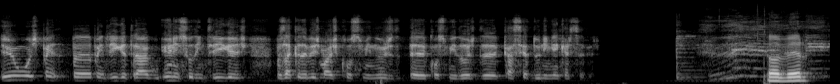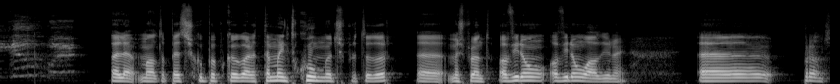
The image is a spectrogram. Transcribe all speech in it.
eu hoje para, a intriga trago, eu nem sou de intrigas, mas há cada vez mais consumidores, uh, consumidores de cassete do Ninguém Quer Saber. Estão a ver? Olha, malta, peço desculpa porque agora também tocou o meu despertador. Uh, mas pronto, ouviram, ouviram o áudio, não é? Uh, pronto,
